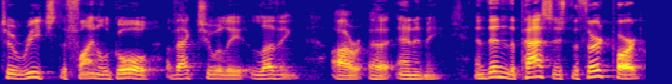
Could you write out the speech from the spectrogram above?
to reach the final goal of actually loving our uh, enemy. And then the passage, the third part,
